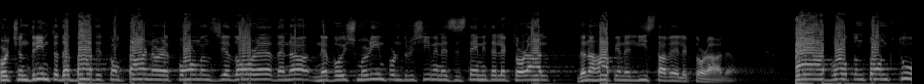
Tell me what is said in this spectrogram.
përqendrim të debatit kombëtar në reformën zgjedhore dhe në nevojshmërinë për ndryshimin e sistemit elektoral dhe në hapjen e listave elektorale. Pa votën tonë këtu,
